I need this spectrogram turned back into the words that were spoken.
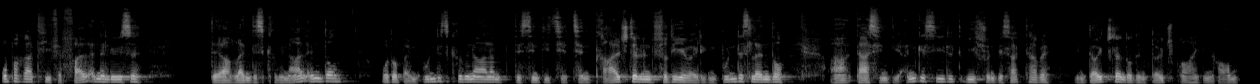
operative Fallanalyse der Landeskriminalämter oder beim Bundeskriminalamt. Das sind diese Zentralstellen für die jeweiligen Bundesländer. Ah, da sind die angesiedelt. Wie ich schon gesagt habe, in Deutschland oder im deutschsprachigen Raum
